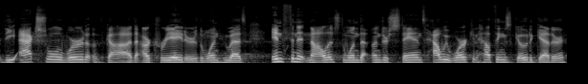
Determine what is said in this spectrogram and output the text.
the actual Word of God, our Creator, the one who has infinite knowledge, the one that understands how we work and how things go together,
